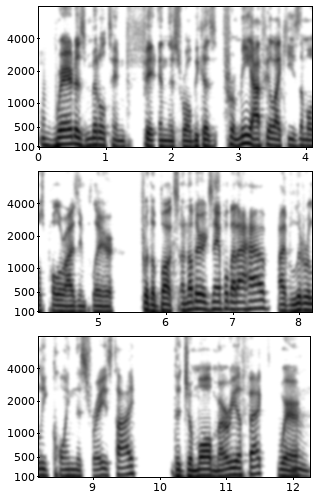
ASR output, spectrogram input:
Where does Middleton fit in this role? Because for me, I feel like he's the most polarizing player for the Bucks. Another example that I have, I've literally coined this phrase, Ty, the Jamal Murray effect, where Mm.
